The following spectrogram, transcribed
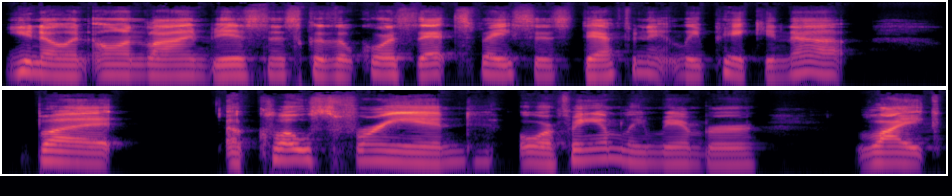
you know an online business because of course that space is definitely picking up but a close friend or family member like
